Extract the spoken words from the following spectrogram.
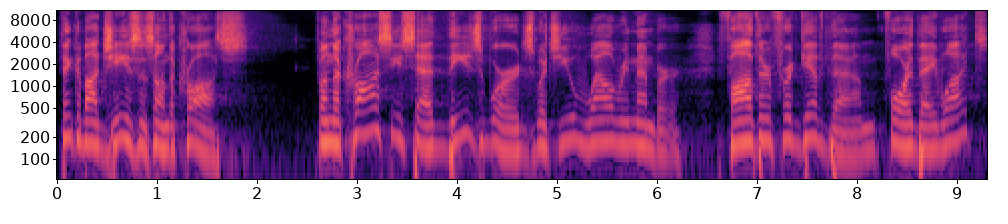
Think about Jesus on the cross. From the cross, he said these words, which you well remember Father, forgive them, for they what?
